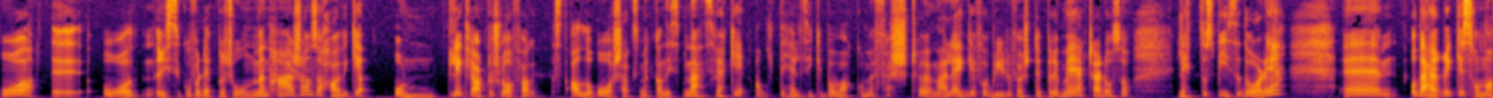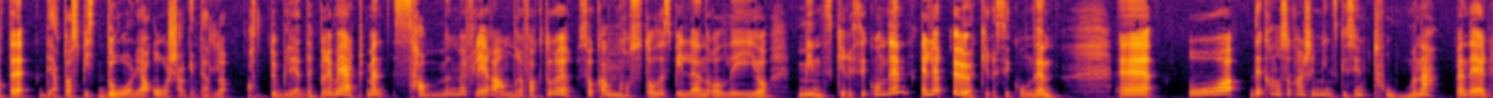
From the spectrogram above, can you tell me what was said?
og, eh, og risiko for depresjon. Men her sånn så har vi ikke ordentlig klart å slå fast alle årsaksmekanismene. Så vi er ikke alltid helt sikre på hva kommer først, høna eller egget. For blir du først deprimert, så er det også lett å spise dårlig. Eh, og det er ikke sånn at det, det at du har spist dårlig er årsaken til at, du ble deprimert. Men sammen med flere andre faktorer så kan kostholdet spille en rolle i å minske risikoen din, eller øke risikoen din. Eh, og det kan også kanskje minske symptomene med en del.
